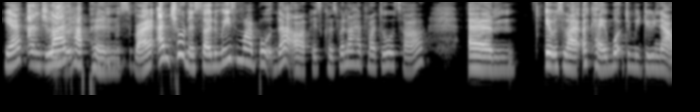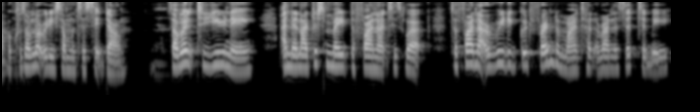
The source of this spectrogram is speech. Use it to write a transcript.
Yeah, And life happens, right? And children. So the reason why I brought that up is because when I had my daughter, um, it was like, okay, what do we do now? Because I'm not really someone to sit down. So I went to uni, and then I just made the finances work. To find out a really good friend of mine turned around and said to me,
